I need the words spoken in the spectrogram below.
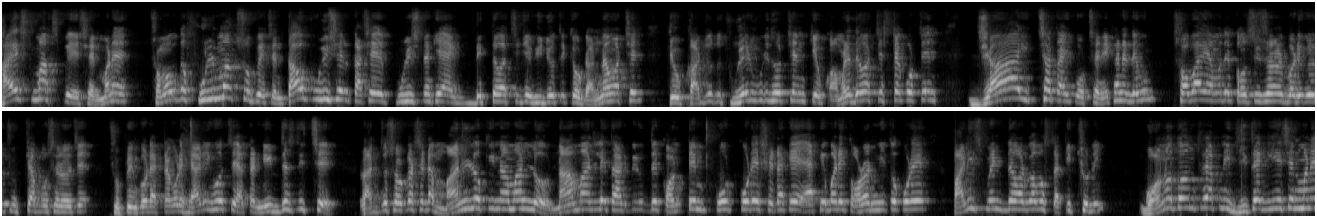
হায়েস্ট মার্কস পেয়েছেন মানে সম্ভবত ফুল মার্কসও পেয়েছেন, তাও পুলিশের কাছে, পুলিশ নাকি দেখতে পাচ্ছি যে ভিডিওতে কেউ ডান্না মারছেন, কেউ কার্যত চুলের মুড়ি ধরছেন, কেউ কামড়ে দেওয়ার চেষ্টা করছেন, যা ইচ্ছা তাই করছেন। এখানে দেখুন, সবাই আমাদের কনস্টিটিউশনাল বডিগুলো চুপচাপ বসে রয়েছে, সুপ্রিম কোর্ট একটা করে হিয়ারিং হচ্ছে, একটা নির্দেশ দিচ্ছে, রাজ্য সরকার সেটা মানলো কি না মানলো, না মানলে তার বিরুদ্ধে কন্টেম্প কোর্ট করে সেটাকে একেবারে ত্বরান্বিত করে পানিশমেন্ট দেওয়ার ব্যবস্থা কিচ্ছু নেই। গণতন্ত্রে আপনি জিতে গিয়েছেন মানে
